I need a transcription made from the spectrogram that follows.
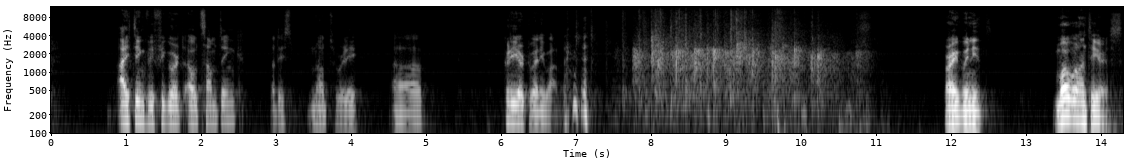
I think we figured out something that is not really uh, clear to anyone. All right, we need more volunteers.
